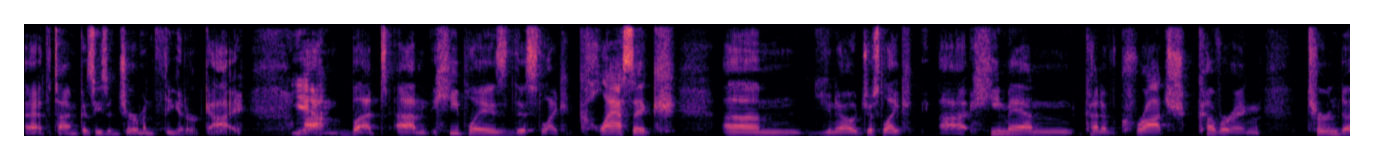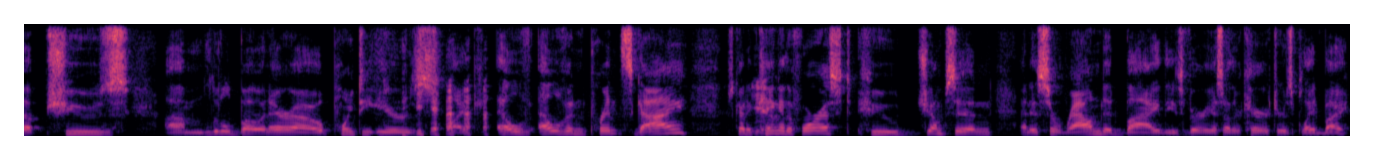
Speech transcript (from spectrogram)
at the time because he's a German theater guy. Yeah. Um, but um, he plays this like classic, um, you know, just like uh, He Man kind of crotch covering, turned up shoes. Um, little bow and arrow, pointy ears, like elv, elven prince guy, who's kind of Yeah. king of the forest, who jumps in and is surrounded by these various other characters played by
